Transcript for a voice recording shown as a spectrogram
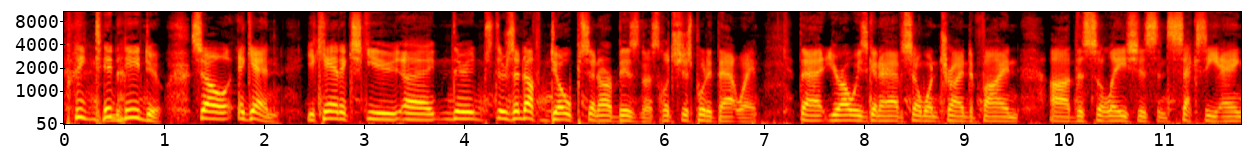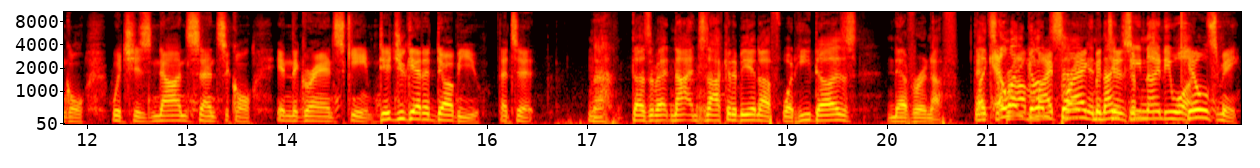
but he did need to. So again, you can't excuse. Uh, there, there's enough dopes in our business. Let's just put it that way. That you're always going to have someone trying to find uh, the salacious and sexy angle, which is nonsensical in the grand scheme. Did you get a W? That's it. Nah, doesn't. Not, it's not going to be enough. What he does, never enough. That's like LA. Gun My in pragmatism 1991. kills me.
